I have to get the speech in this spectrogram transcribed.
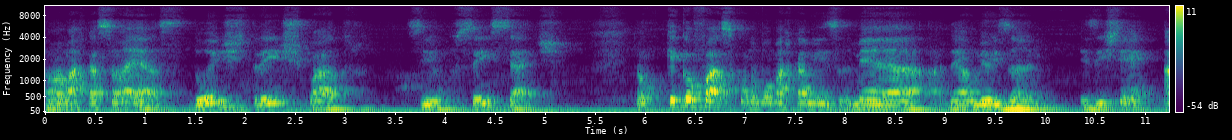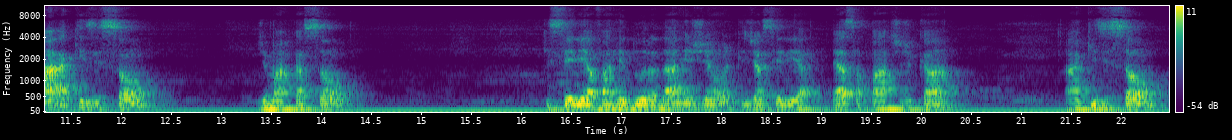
Então a marcação é essa: 2, 3, 4, 5, 6, 7. Então o que, que eu faço quando eu vou marcar minha, minha, né, o meu exame? Existe a aquisição de marcação que seria a varredura da região, que já seria essa parte de cá, a aquisição.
